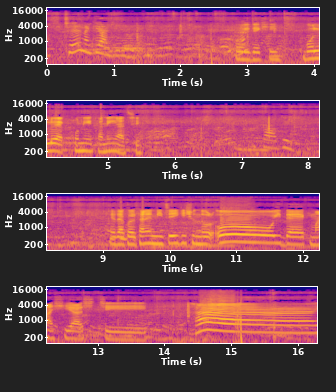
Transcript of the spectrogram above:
আসছে নাকি আসবে ওই দেখি বলল এখনই এখানেই আছে। এ দেখো এখানে নিচেই কি সুন্দর। ওই দেখ মাসি আসছে। হাই!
